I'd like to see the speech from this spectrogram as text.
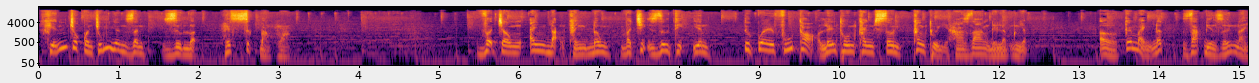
khiến cho quần chúng nhân dân dư luận hết sức bàng hoàng vợ chồng anh đặng thành đông và chị dư thị yên từ quê phú thọ lên thôn thanh sơn thanh thủy hà giang để lập nghiệp ở cái mảnh đất giáp biên giới này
